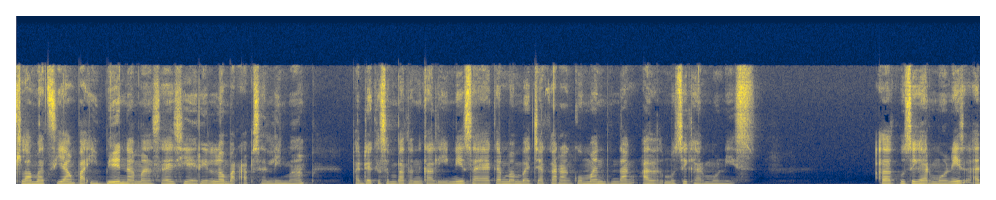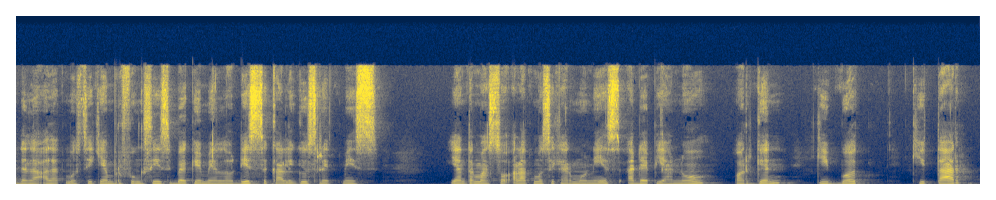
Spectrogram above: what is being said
Selamat siang Pak Ibe, nama saya Sheryl, nomor absen 5. Pada kesempatan kali ini saya akan membacakan rangkuman tentang alat musik harmonis. Alat musik harmonis adalah alat musik yang berfungsi sebagai melodis sekaligus ritmis. Yang termasuk alat musik harmonis ada piano, organ, keyboard, gitar,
